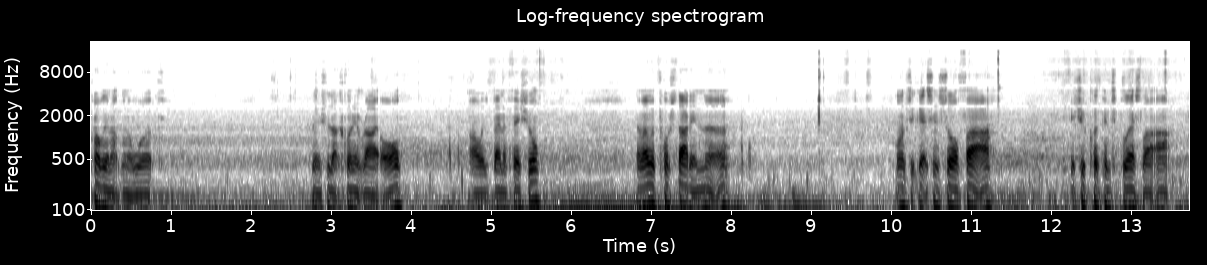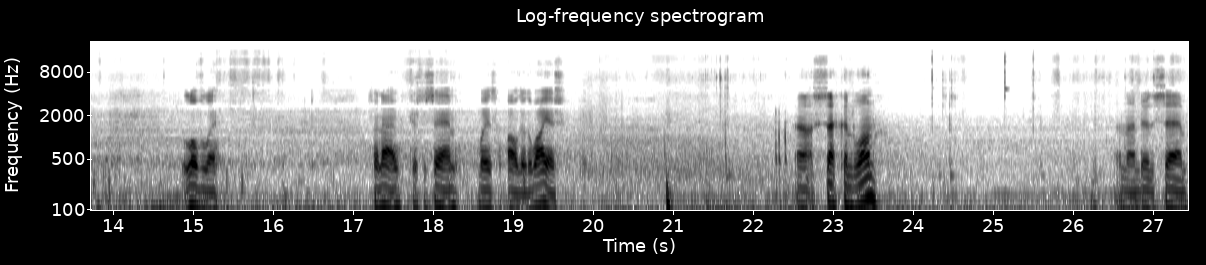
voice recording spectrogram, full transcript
probably not going to work. Make sure that's going in right all. Always beneficial. And when we push that in there once it gets in so far it should clip into place like that lovely so now, just the same with all the other wires. And second one. And then do the same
